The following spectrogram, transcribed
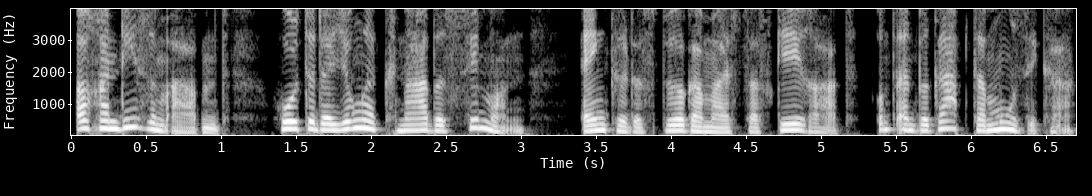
Auch an diesem Abend holte der junge Knabe Simon, Enkel des Bürgermeisters Gerard und ein begabter Musiker,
